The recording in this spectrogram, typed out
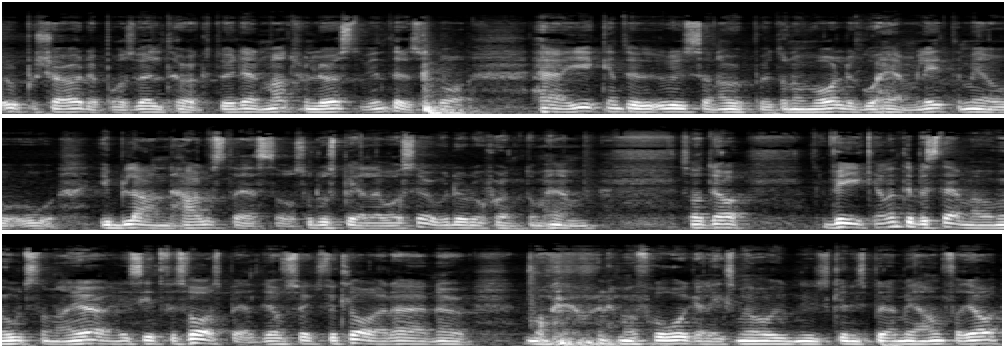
upp och körde på oss väldigt högt och i den matchen löste vi inte det så bra. Här gick inte ryssarna upp utan de valde att gå hem lite mer och, och ibland halvstressa oss och då spelade vi oss över och då sjönk de hem. Så att jag vi kan inte bestämma vad motståndarna gör i sitt försvarsspel. Jag har försökt förklara det här nu många när man frågar liksom, nu ska ni spela mer anfall? Ja,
